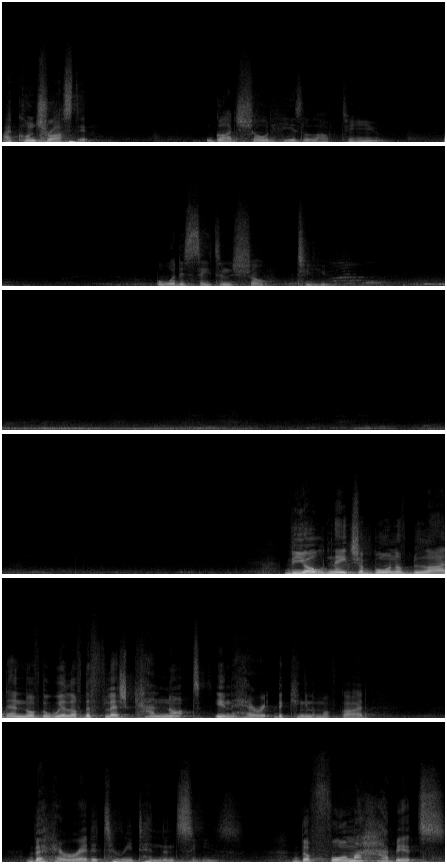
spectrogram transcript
I contrast it. God showed his love to you. But what does Satan show to you? The old nature, born of blood and of the will of the flesh, cannot inherit the kingdom of God. The hereditary tendencies, the former habits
